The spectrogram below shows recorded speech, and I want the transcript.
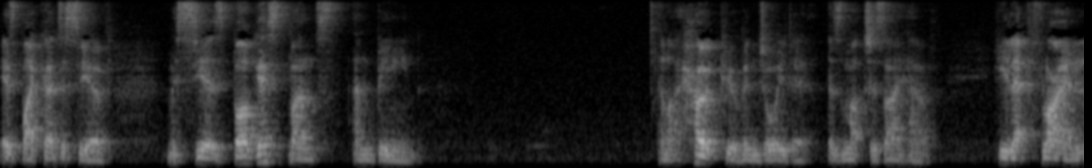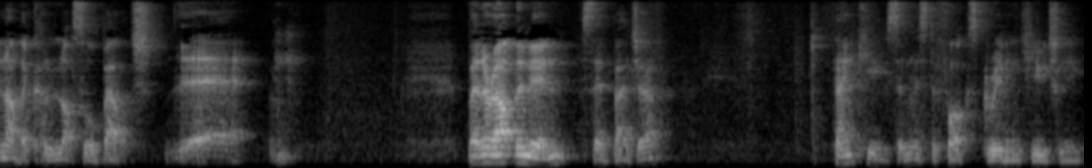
is by courtesy of Messieurs Boggis, Bunce, and Bean. And I hope you have enjoyed it as much as I have. He let fly another colossal belch. Better out than in, said Badger. Thank you, said Mr. Fox, grinning hugely.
